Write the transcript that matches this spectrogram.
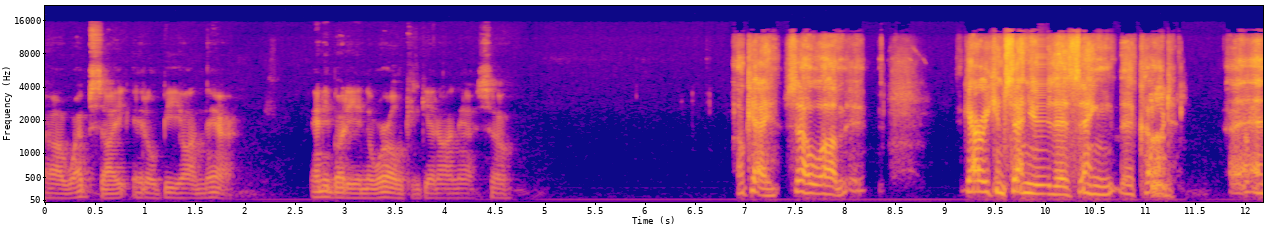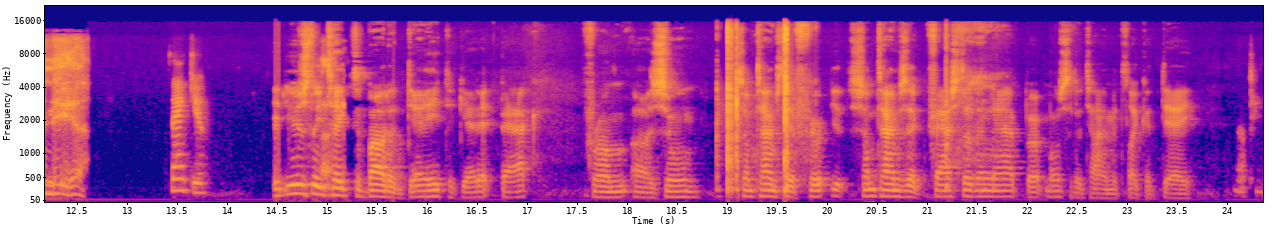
uh, website. It'll be on there. Anybody in the world can get on there. So Okay, so um, Gary can send you the thing, the code and the, uh, Thank you. it usually Uh, takes about a day to get it back from uh, Zoom. Sometimes they're fir- sometimes they're faster than that, but most of the time it's like a day. Okay.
